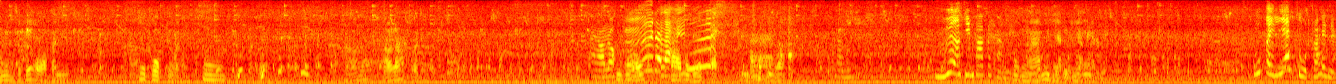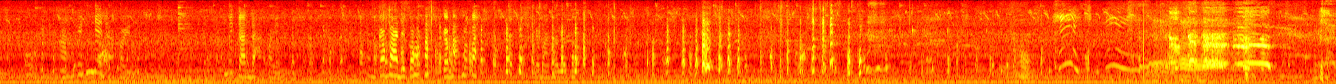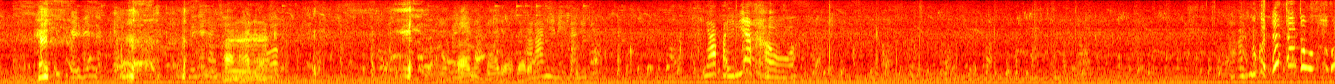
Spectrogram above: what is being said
วันนี้จะไปออกกันยูทูบตัวนี้อืมเอาละเอาละตัวนี้เอาหรอกคือเอว่าเอาอนั่นแหละพาผู้เดือดกลับถึงก็ถือว่าเออเอาจิ้มภาพไปหาพแม่วกหมามันเหียนอหย่างนั้นมึงไปเลี้ยงตูดเขาให้หนังอะไปเลี้ยงด่าเขาให้หนังไม่การด่าเขาให้หนังกระบาดเดี๋ยวก็เข้าไปกระบาดเข้าไปกระบาดเข้าเลยไป ไปเรียกอย่าไปเรียกอย่างพาหมาหยอกกันตายมาหยอกแล้วเอาหน้าที่ดีหน้าที่ดีย่าไปเรียกเขาเอาลูกกด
